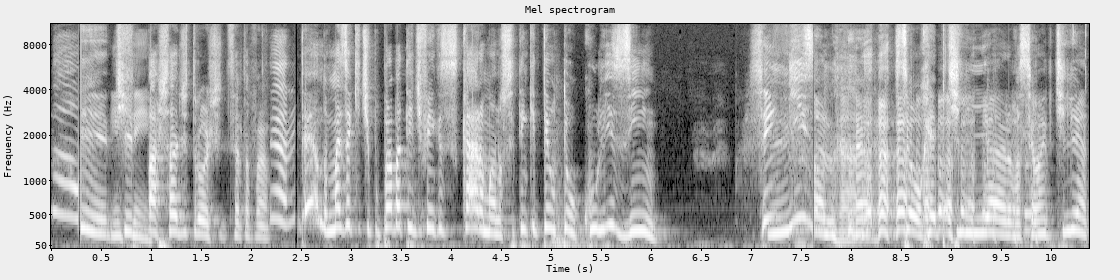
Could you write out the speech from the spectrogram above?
Não, e te passar de trouxa, de certa forma. É, Entendo, mas é que, tipo, pra bater de frente com esses caras, mano, você tem que ter o teu cu lisinho. Sim. Liso. Seu reptiliano, você é um reptiliano.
